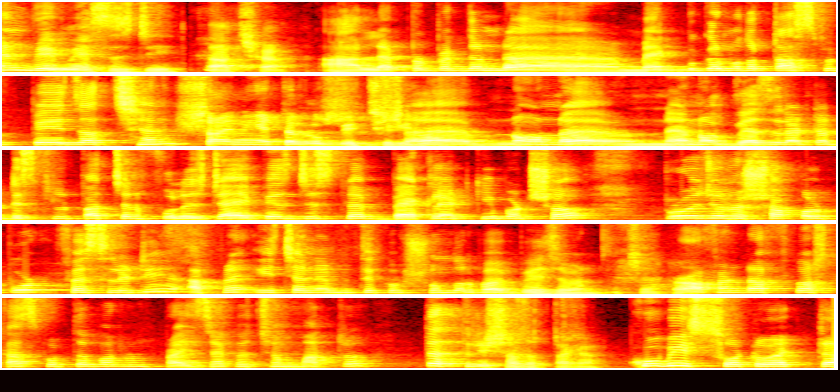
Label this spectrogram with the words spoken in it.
N VM SSD আচ্ছা। আর ল্যাপটপ একদম ম্যাকবুকের মতো টাচপ্যাড পেয়ে যাচ্ছেন। শাইনিং একটা লুক দিচ্ছে। নন ন্যানো ভেজেল একটা ডিসপ্লে পাচ্ছেন full HD IPS display backlight keyboard সহ। প্রয়োজনীয় সকল পোর্ট ফ্যাসিলিটি আপনি ইচ অ্যান্ড এভরিথিং খুব সুন্দরভাবে পেয়ে যাবেন। আচ্ছা। রাফ অ্যান্ড টাফ কাজ করতে পারবেন প্রাইস রাখা হচ্ছে মাত্র তেত্রিশ হাজার টাকা। খুবই ছোট একটা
